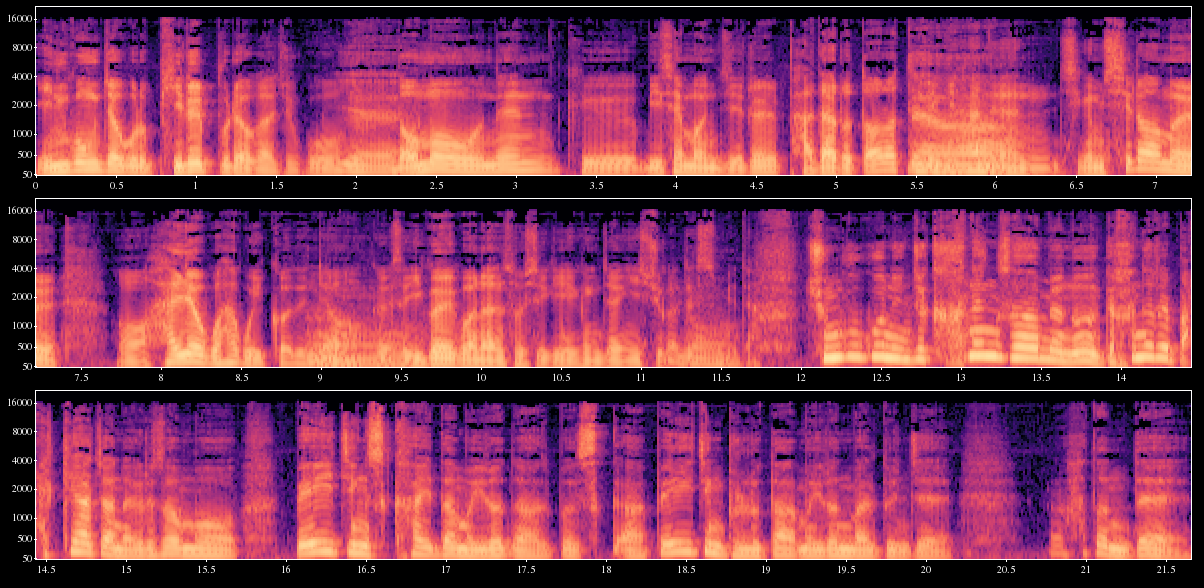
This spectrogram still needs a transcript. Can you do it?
인공적으로 비를 뿌려가지고 예. 넘어오는 그 미세먼지를 바다로 떨어뜨리게 야. 하는 지금 실험을 어, 하려고 하고 있거든요. 어. 그래서 이거에 관한 소식이 굉장히 이슈가 됐습니다. 어. 중국은 이제 큰 행사하면은 하늘을 맑게 하잖아요. 그래서 뭐 베이징 스카이다 뭐 이런 아, 뭐 아, 베이징 블루다 뭐 이런 말도 이제 하던데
